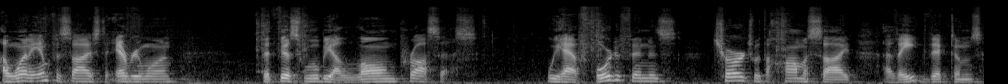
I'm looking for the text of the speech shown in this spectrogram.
I want to emphasize to everyone that this will be a long process. We have four defendants charged with the homicide of eight victims,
